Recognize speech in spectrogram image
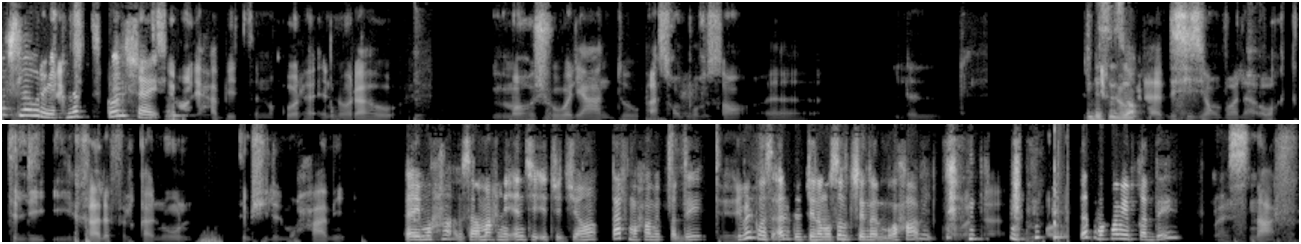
نفس الأوراق نفس كل شيء. اللي حبيت نقولها إنه راهو ماهوش هو اللي عنده 100% آه، لل décision décision voilà وقت اللي يخالف القانون تمشي للمحامي. اي محا... سامحني انت étudiant تعرف محامي بقد إيه؟ تاعي كيفاش ما سالتش أنا ما وصلتش أنا المحامي تعرف محامي بقد إيه؟ بس نعرف.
